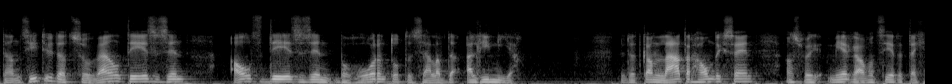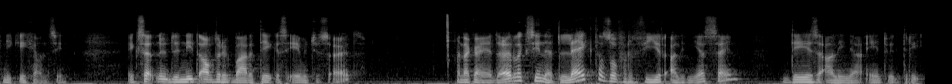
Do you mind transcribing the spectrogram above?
dan ziet u dat zowel deze zin als deze zin behoren tot dezelfde alinea. Dat kan later handig zijn als we meer geavanceerde technieken gaan zien. Ik zet nu de niet afdrukbare tekens eventjes uit. En dan kan je duidelijk zien, het lijkt alsof er vier alinea's zijn. Deze alinea 1, 2, 3,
